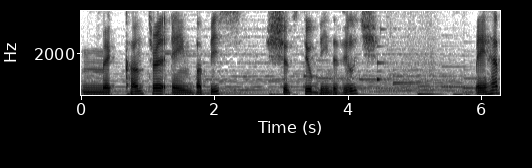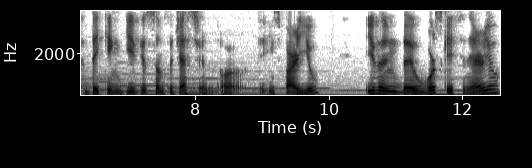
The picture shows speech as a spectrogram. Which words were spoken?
Mercantre and Babis should still be in the village. Mayhap they can give you some suggestion or inspire you. Even in the worst case scenario,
